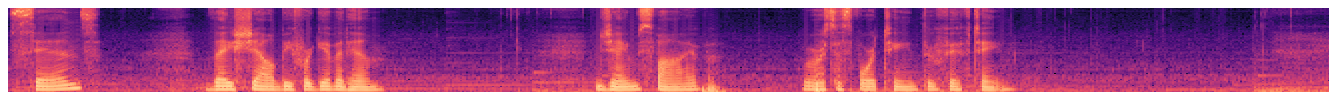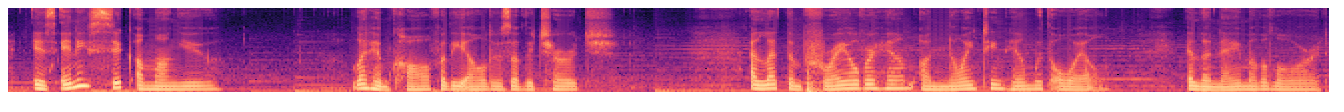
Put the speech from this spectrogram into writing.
sins, they shall be forgiven him. James 5 verses 14 through 15. Is any sick among you? Let him call for the elders of the church and let them pray over him, anointing him with oil in the name of the Lord.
